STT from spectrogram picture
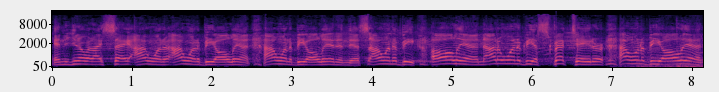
And you know what I say? I want to I want to be all in. I want to be all in in this. I want to be all in. I don't want to be a spectator. I want to be all in.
